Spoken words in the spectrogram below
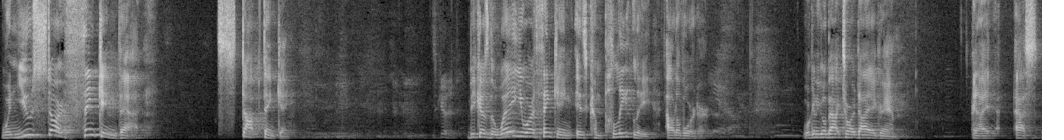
When you start thinking that, stop thinking. Because the way you are thinking is completely out of order. We're going to go back to our diagram. And I asked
